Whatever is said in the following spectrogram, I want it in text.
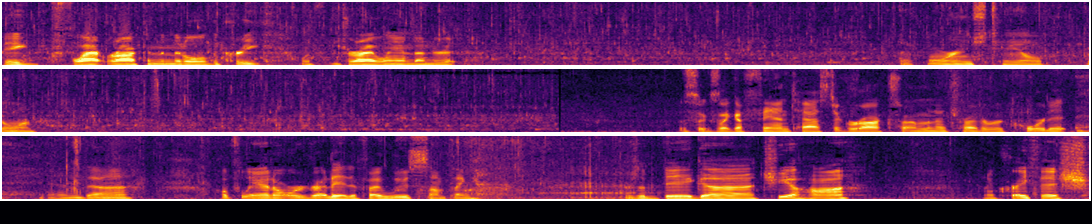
Big flat rock in the middle of the creek with dry land under it. That orange tail. Go on. This looks like a fantastic rock, so I'm to try to record it. And uh, hopefully I don't regret it if I lose something. There's a big uh, cheaha and a crayfish.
